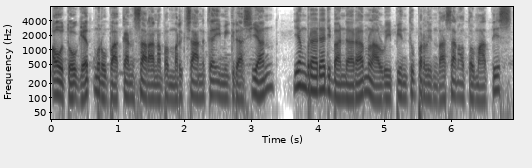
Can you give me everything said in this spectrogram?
Autogate merupakan sarana pemeriksaan keimigrasian yang berada di bandara melalui pintu perlintasan otomatis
